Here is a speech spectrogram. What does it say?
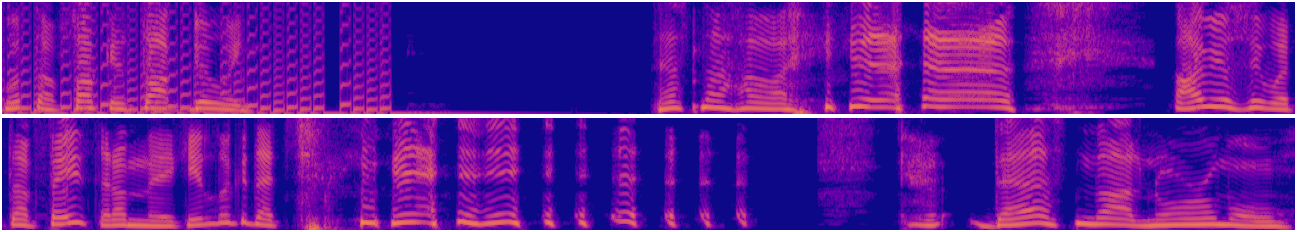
What the fuck is Doc doing? That's not how I. Obviously, with the face that I'm making, look at that. That's not normal.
